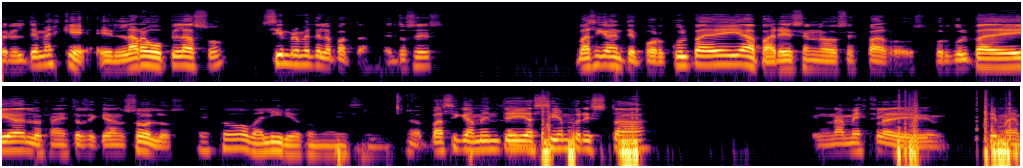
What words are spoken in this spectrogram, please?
Pero el tema es que el largo plazo siempre mete la pata. Entonces, básicamente, por culpa de ella aparecen los Sparrows. Por culpa de ella, los Lannister se quedan solos. El fuego Valirio, como dice. Básicamente ella siempre está en una mezcla de tema de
